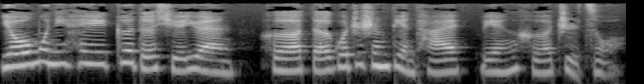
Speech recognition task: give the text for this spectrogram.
由慕尼黑歌德学院和德国之声电台联合制作。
